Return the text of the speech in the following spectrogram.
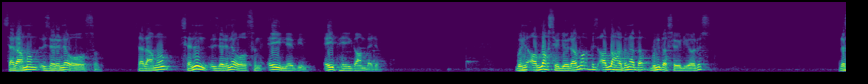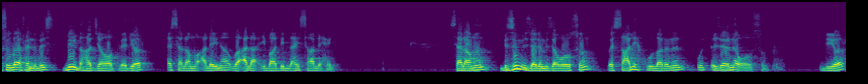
Selamım üzerine olsun. Selamım senin üzerine olsun ey nebim, ey peygamberim. Bunu Allah söylüyor ama biz Allah adına da bunu da söylüyoruz. Resulullah Efendimiz bir daha cevap veriyor. Esselamu aleyna ve ala ibadillahi salihin. Selamın bizim üzerimize olsun ve salih kullarının üzerine olsun diyor.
